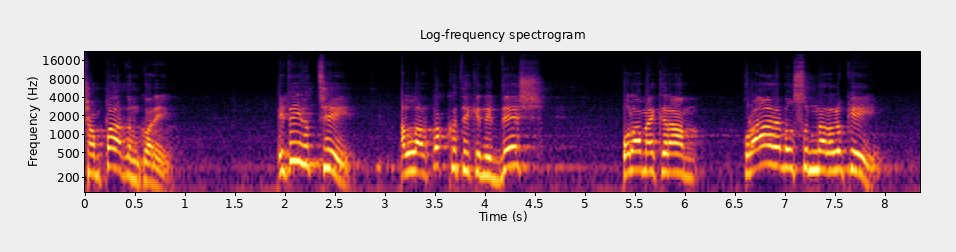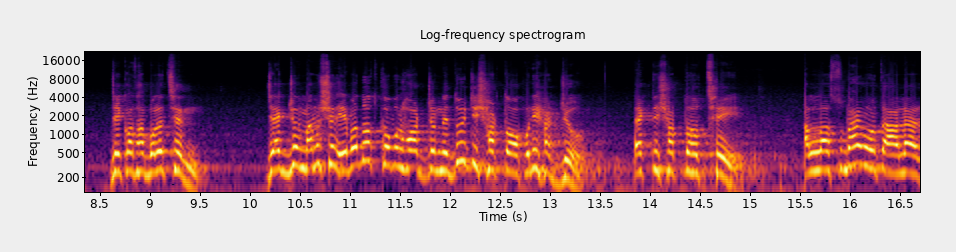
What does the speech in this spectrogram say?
সম্পাদন করে। এটাই হচ্ছে আল্লাহর পক্ষ থেকে নির্দেশ। ওলাম একরাম কোরআন এবং সুন্নার আলোকে যে কথা বলেছেন, যে একজন মানুষের এবাদত কবুল হওয়ার জন্য দুইটি শর্ত অপরিহার্য। একটি শর্ত হচ্ছে, আল্লাহ সুবাহ তালার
